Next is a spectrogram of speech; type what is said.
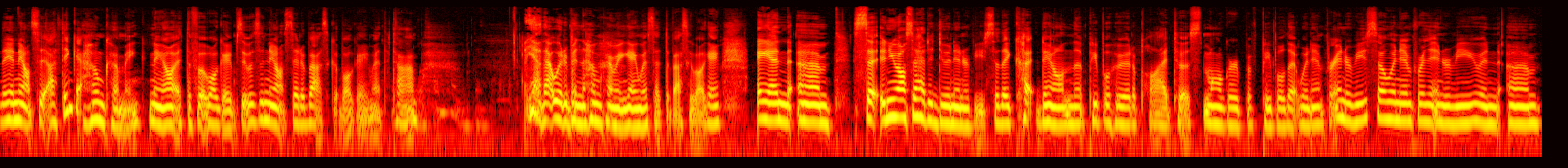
They announced it, I think, at homecoming now at the football games. It was announced at a basketball game at the time. Yeah, that would have been the homecoming game was at the basketball game, and um, so and you also had to do an interview. So they cut down the people who had applied to a small group of people that went in for interviews. So I went in for the interview, and um,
